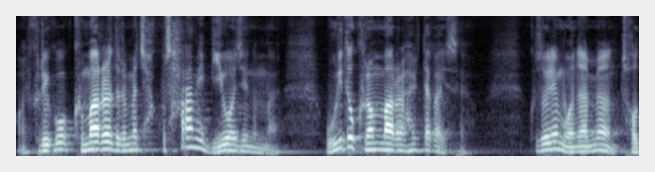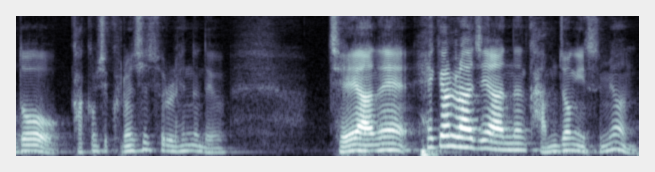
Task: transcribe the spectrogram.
어, 그리고 그 말을 들으면 자꾸 사람이 미워지는 말. 우리도 그런 말을 할 때가 있어요. 그 소리는 뭐냐면 저도 가끔씩 그런 실수를 했는데요. 제 안에 해결나지 않는 감정이 있으면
